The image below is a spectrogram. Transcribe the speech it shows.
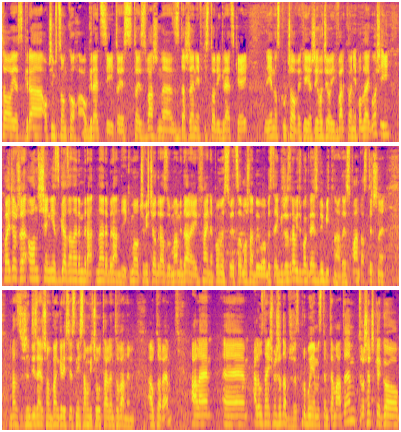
to jest gra o czymś, co on kocha, o Grecji. To jest, to jest ważne zdarzenie w historii greckiej, jedno z kluczowych, jeżeli chodzi o ich walkę o niepodległość i powiedział, że on się nie zgadza na, rebra- na rebranding. My oczywiście od razu mamy dalej fajne pomysły, co można byłoby z tej grze zrobić, bo gra jest wybitna, to jest fantastyczny, fantastyczny design, zresztą Evangelis jest niesamowicie utalentowanym autorem, ale, e, ale uznaliśmy, że dobrze, że spróbujemy z tym tematem, troszeczkę go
